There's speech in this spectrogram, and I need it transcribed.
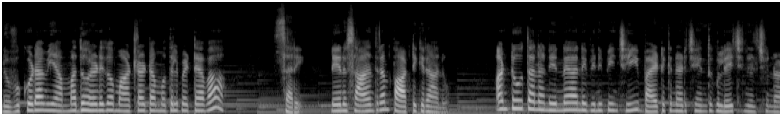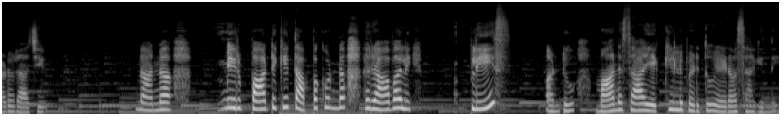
నువ్వు కూడా మీ అమ్మ ధోరణితో మాట్లాడటం మొదలుపెట్టావా? సరే నేను సాయంత్రం పార్టీకి రాను అంటూ తన నిర్ణయాన్ని వినిపించి బయటకు నడిచేందుకు లేచి నిల్చున్నాడు రాజీవ్. నాన్న మీరు పార్టీకి తప్పకుండా రావాలి ప్లీజ్ అంటూ మానస ఎక్కిళ్ళు పెడుతూ ఏడవసాగింది.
